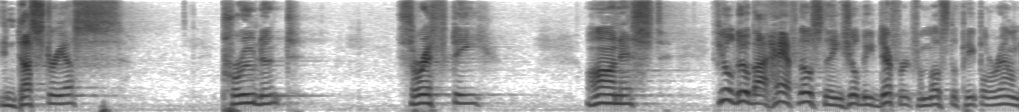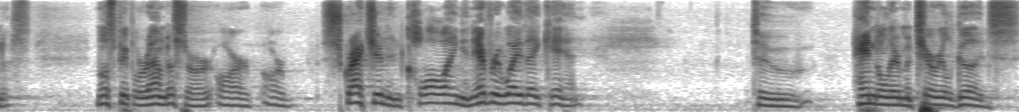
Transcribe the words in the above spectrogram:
industrious, prudent, thrifty, honest. If you'll do about half those things, you'll be different from most of the people around us. Most people around us are, are, are scratching and clawing in every way they can to handle their material goods,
